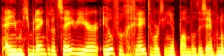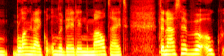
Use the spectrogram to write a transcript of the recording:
En je moet je bedenken dat zeewier heel veel gegeten wordt in Japan. Dat is een van de belangrijke onderdelen in de maaltijd. Daarnaast hebben we ook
